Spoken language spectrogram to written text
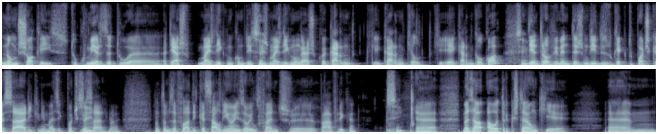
não me choca isso. Tu comeres a tua. Até acho mais digno, como disse, Sim. acho mais digno um gajo com a carne, que- a carne que ele, que é a carne que ele come, Sim. dentro, obviamente, das medidas do que é que tu podes caçar e que animais é que podes Sim. caçar, não é? Não estamos a falar de caçar leões ou elefantes eh, para a África. Sim. Uh, mas há, há outra questão que é um,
